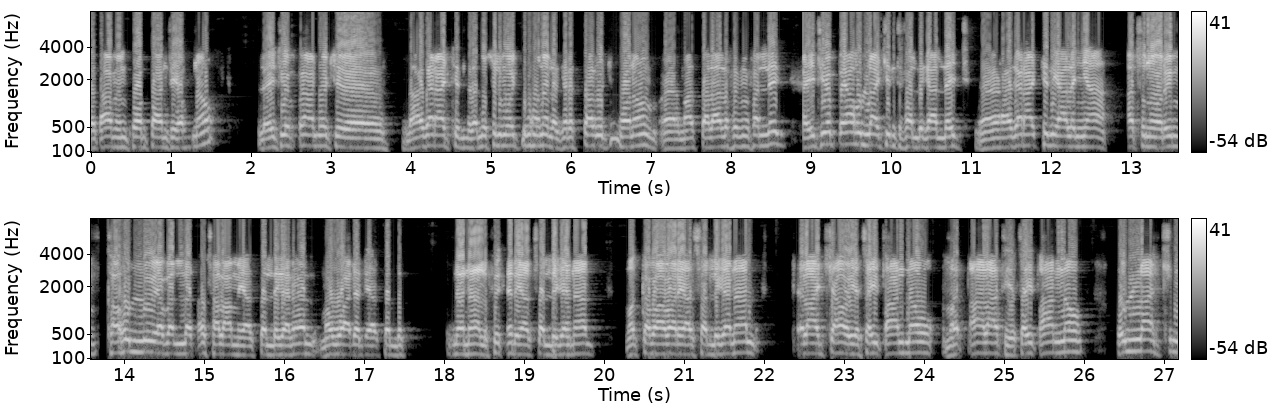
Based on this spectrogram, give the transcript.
በጣም important የሆነው ለኢትዮጵያኖች ለሀገራችን ለሙስሊሞችም ሆነ ለክርስቲያኖችም ሆነው ማስተላለፍ የምፈልግ ኢትዮጵያ ሁላችን ትፈልጋለች። ሀገራችን ያለኛ አትኖሪም። ከሁሉ የበለጠ ሰላም ያስፈልገናል፣ መዋደድ ያስፈልገናል፣ ፍቅር ያስፈልገናል፣ መከባበር ያስፈልገናል። ጥላቻው የሰይጣን ነው፣ መጣላት የሰይጣን ነው። ሁላችን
